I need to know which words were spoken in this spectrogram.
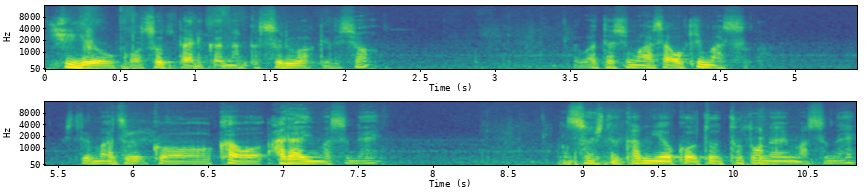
ひげをこう剃ったりかなんかするわけでしょ。私も朝起きます。そしてまずこう顔を洗いますね。そして髪をこう整えますね。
